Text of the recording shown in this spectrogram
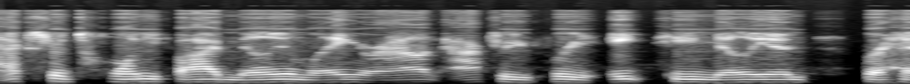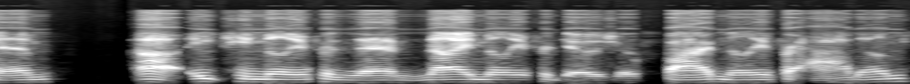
extra 25 million laying around after you free 18 million for him, uh, 18 million for them, 9 million for Dozier, 5 million for Adams,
